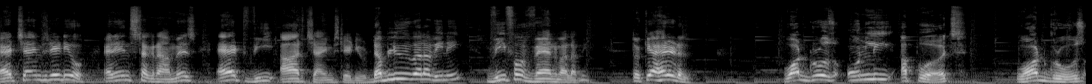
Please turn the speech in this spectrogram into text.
at Chimes radio and Instagram is at we are Chimes radio W वाला वी नहीं वी फॉर वैन वाला भी तो क्या है riddle what grows only upwards what grows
